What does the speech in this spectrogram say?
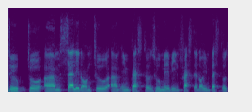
to, to um, sell it on to um, investors who may be interested or investors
